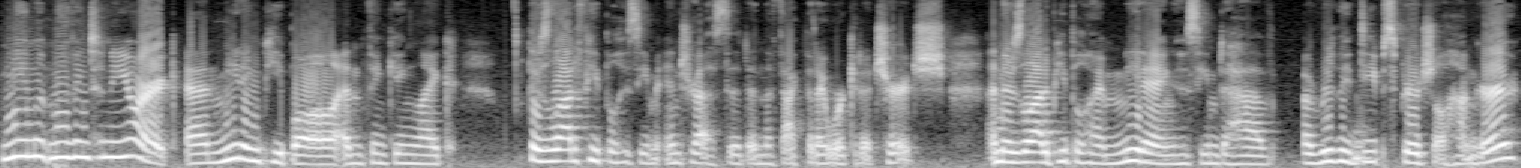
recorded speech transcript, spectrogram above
me moving to New York and meeting people and thinking like, there's a lot of people who seem interested in the fact that I work at a church. And there's a lot of people who I'm meeting who seem to have a really deep spiritual hunger,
